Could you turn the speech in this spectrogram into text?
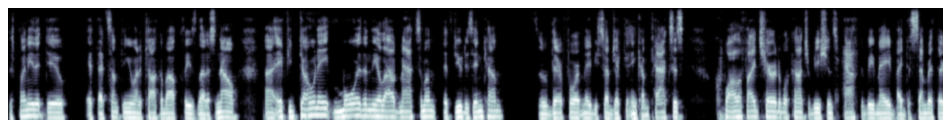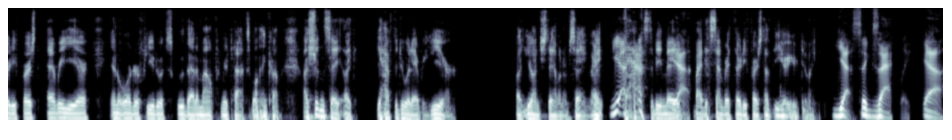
There's plenty that do. If that's something you want to talk about, please let us know. Uh, if you donate more than the allowed maximum, it's viewed as income. So therefore, it may be subject to income taxes. Qualified charitable contributions have to be made by December 31st every year in order for you to exclude that amount from your taxable income. I shouldn't say like you have to do it every year, but you understand what I'm saying, right? Yeah. It has to be made Yeah. by December 31st of the year you're doing it. Yes, exactly. Yeah.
